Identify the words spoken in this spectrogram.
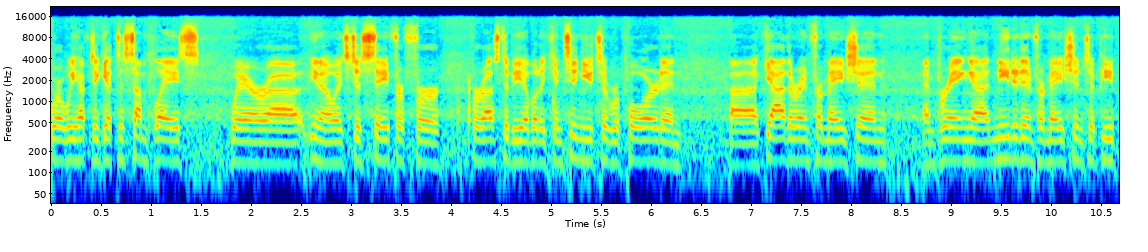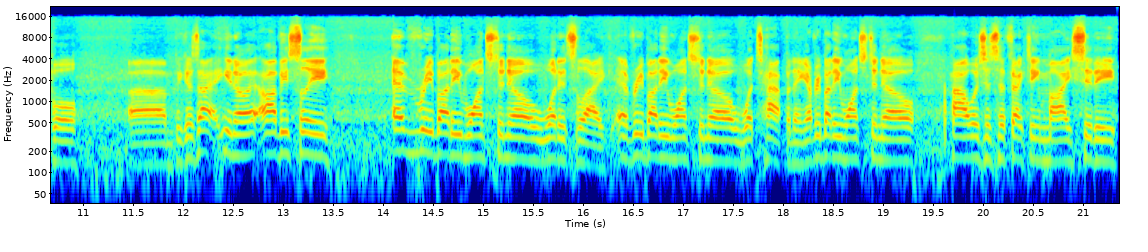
where we have to get to some place where uh, you know it's just safer for, for us to be able to continue to report and uh, gather information and bring uh, needed information to people. Um, because I you know obviously everybody wants to know what it's like everybody wants to know what's happening everybody wants to know how is this affecting my city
